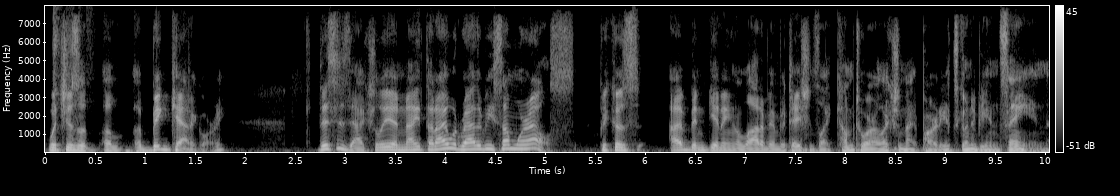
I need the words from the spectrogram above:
which is a, a, a big category. This is actually a night that I would rather be somewhere else because I've been getting a lot of invitations like come to our election night party. It's going to be insane.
